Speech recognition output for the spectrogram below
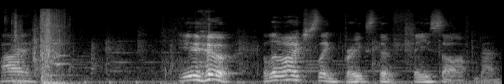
Hi. Ew! I love how it just like breaks their face off, man.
